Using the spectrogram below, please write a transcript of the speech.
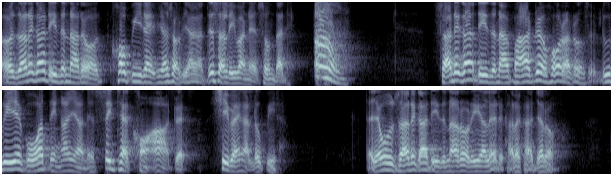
အဲဇာရကဒေသနာတော့ဟောပြီးတိုင်းမြတ်စွာဘုရားကသစ္စာလေးပါးနဲ့ဆုံးသတ်တယ် ဇာရကဒေသနာဘာအတွက်ဟောတာတော့ဆိုလူတွေရဲ့ဘဝသင်္ကန်းရာနဲ့စိတ်ထက်ခွန်အားအတွက်ရှေ့ပိုင်းကလုပ်ပေးတာဒါကြောင့်ဇာရကဒေသနာတော့တွေကလည်းတစ်ခါတစ်ခါကြတော့ဘ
